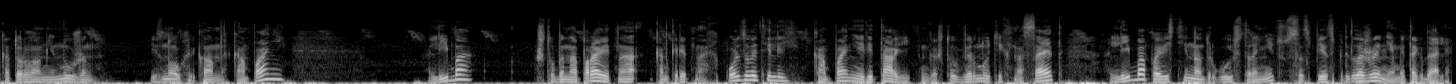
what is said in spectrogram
который вам не нужен из новых рекламных кампаний, либо чтобы направить на конкретных пользователей компании ретаргетинга, чтобы вернуть их на сайт, либо повести на другую страницу со спецпредложением и так далее.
